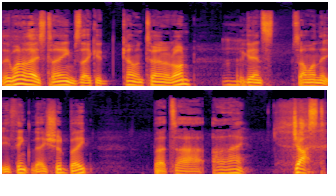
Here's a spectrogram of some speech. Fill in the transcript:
They're one of those teams they could come and turn it on. Mm. against someone that you think they should beat. But uh, I don't know. Just.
